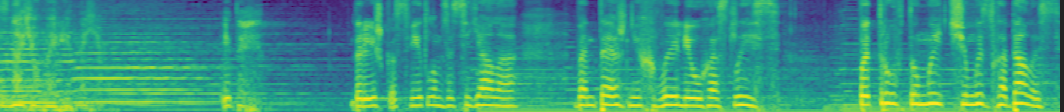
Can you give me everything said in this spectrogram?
знайомий рідний. Іди. Доріжка світлом засіяла, бентежні хвилі угаслись. Петру в ту мить чомусь згадалось,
